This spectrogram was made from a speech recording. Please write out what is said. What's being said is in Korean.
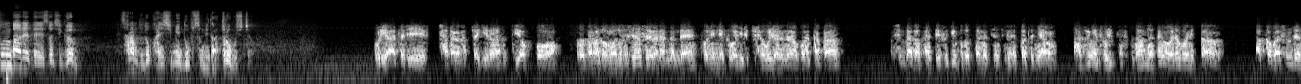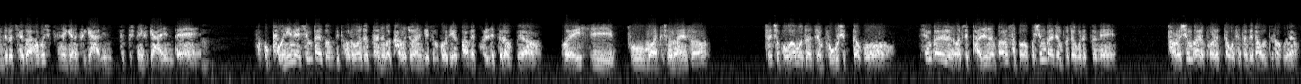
신발에 대해서 지금 사람들도 관심이 높습니다. 들어보시죠. 우리 아들이 자다가 갑자기 일어나서 뛰었고 그러다가 넘어져서 신음 소리가 났는데 본인이 그걸 이렇게 세우려고 하다가 신발과 발뒤에 흙이 묻었다는 진술을 했거든요. 나중에 돌이켜서 그 다음날 생각을 해보니까 아까 말씀드린 대로 제가 하고 싶은 얘기는 그게 아닌 듣고 싶은 게 그게 아닌데 음. 자꾸 본인의 신발 건기 더러워졌다는 걸 강조하는 게 좀 머리에 마음에 걸리더라고요. 그 A씨 부모한테 전화해서 도대체 뭐가 묻었는지 좀 보고 싶다고 신발 어차피 바지는 수가 없고 신발 좀 보자고 그랬더니 바로 신발을 버렸다고 대답이 나오더라고요.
